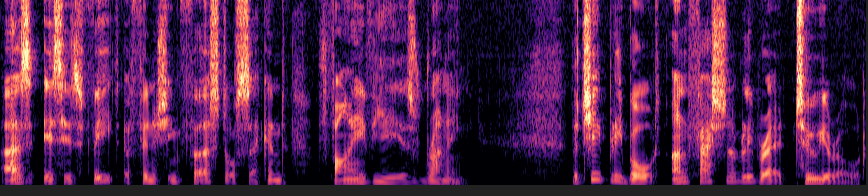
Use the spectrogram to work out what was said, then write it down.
as is his feat of finishing first or second five years running. The cheaply bought, unfashionably bred two year old,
